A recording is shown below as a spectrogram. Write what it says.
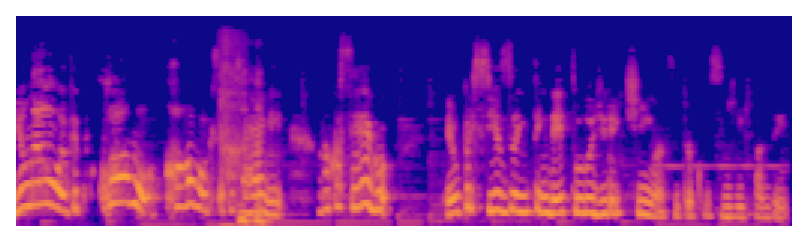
E eu não, eu fico, como? Como que você consegue? eu não consigo. Eu preciso entender tudo direitinho, assim, pra eu conseguir fazer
